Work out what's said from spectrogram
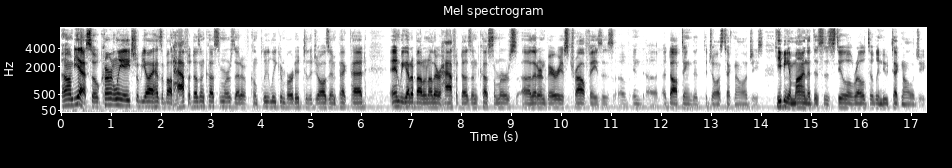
Um, yeah, so currently HWI has about half a dozen customers that have completely converted to the JAWS Impact Pad, and we got about another half a dozen customers uh, that are in various trial phases of in, uh, adopting the, the JAWS technologies. Keeping in mind that this is still a relatively new technology.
